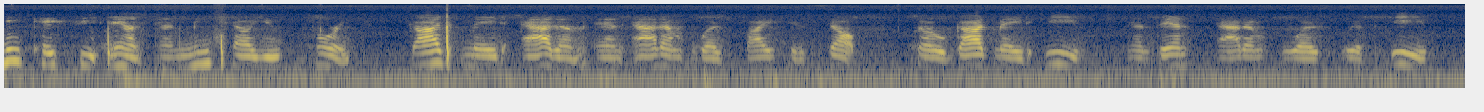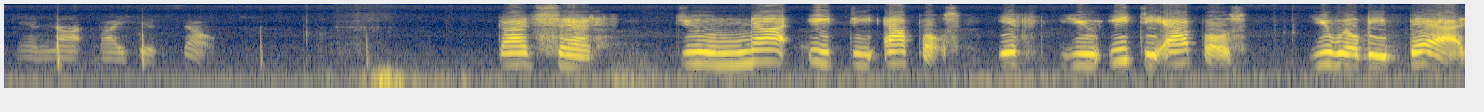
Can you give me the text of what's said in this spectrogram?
me Kaycianne, and me tell you story. God made Adam, and Adam was by himself. So God made Eve, and then Adam was with Eve and not by himself. God said, Do not eat the apples. If you eat the apples, you will be bad.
